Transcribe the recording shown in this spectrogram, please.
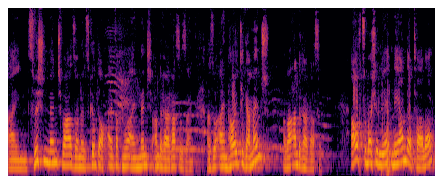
ein Zwischenmensch war, sondern es könnte auch einfach nur ein Mensch anderer Rasse sein. Also ein heutiger Mensch, aber anderer Rasse. Auch zum Beispiel Neandertaler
